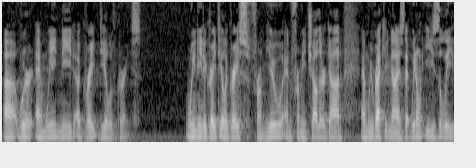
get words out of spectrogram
Uh, we're, and we need a great deal of grace. We need a great deal of grace from you and from each other, God. And we recognize that we don't easily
